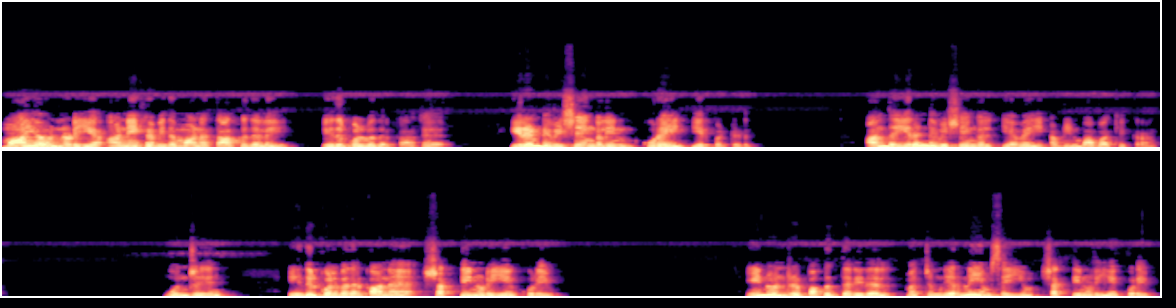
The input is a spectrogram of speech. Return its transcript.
மாயாவினுடைய அநேக விதமான தாக்குதலை எதிர்கொள்வதற்காக இரண்டு விஷயங்களின் குறை ஏற்பட்டது. அந்த இரண்டு விஷயங்கள் எவை அப்படின்னு பாபா கேட்குறாங்க. ஒன்று எதிர்கொள்வதற்கான சக்தியினுடைய குறைவு. இன்னொன்று பகுத்தறிதல் மற்றும் நிர்ணயம் செய்யும் சக்தியினுடைய குறைவு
